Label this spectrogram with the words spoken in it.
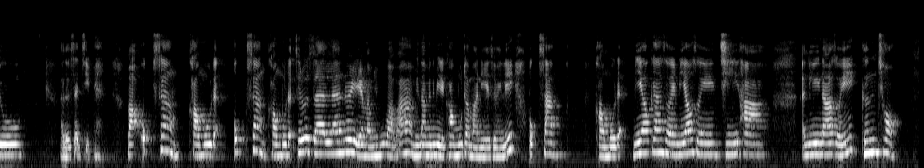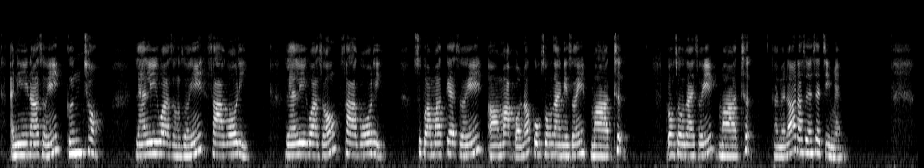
အဲ့ဒါဆက်ကြည့်မယ်။မအုတ်ဆန်းခေါမှုတဲ့အုတ်ဆန်းခေါမှုတဲ့ကျွန်တော်ဇလန်တွေထဲမှာမြင်မှုပါပါမင်းသားမင်းသမီးတွေခေါမှုတက်မှာနေရဆိုရင်လေအုတ်ဆန်းခေါမှုတဲ့မြေရောက်ခန်းဆိုရင်မြေရောက်ဆိုရင်ဂျီဟာအနီးနားဆိုရင်ဂွန်းချောအနီးနားဆိုရင်ဂွန်းချော လမ်းလေးဝဆောင်ဆိုရင်စာကောဒီလမ်းလေးဝဆောင်စာကောဒီစူပါမားကတ်ဆိုရင်အာမပေါ့နော်ကုံစုံဆိုင်နေဆိုရင်မာထကုံစုံဆိုင်ဆိုရင်မာထဒါမယ်နော်ဒါဆိုရင်ဆက်ကြည့်မယ်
